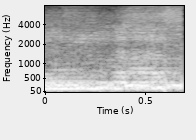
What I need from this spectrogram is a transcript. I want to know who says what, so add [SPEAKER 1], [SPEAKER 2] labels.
[SPEAKER 1] Last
